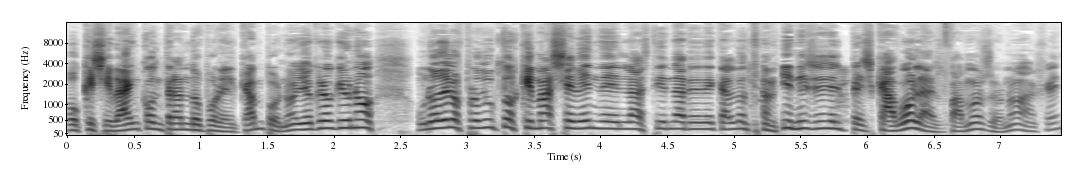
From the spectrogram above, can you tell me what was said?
o que se va encontrando por el campo, ¿no? Yo creo que uno uno de los productos que más se vende en las tiendas de Decaldón también es el pescabolas famoso, ¿no, Ángel?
